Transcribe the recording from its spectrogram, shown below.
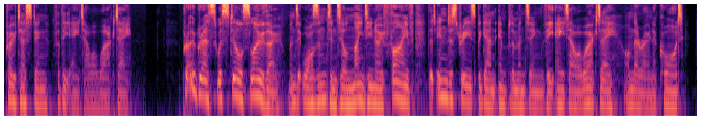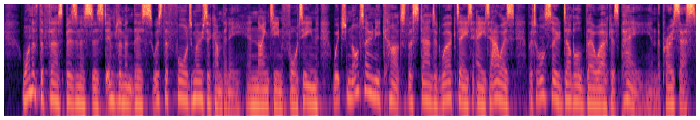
protesting for the eight hour workday. Progress was still slow, though, and it wasn't until 1905 that industries began implementing the eight hour workday on their own accord. One of the first businesses to implement this was the Ford Motor Company in 1914, which not only cut the standard workday to eight hours, but also doubled their workers' pay in the process.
